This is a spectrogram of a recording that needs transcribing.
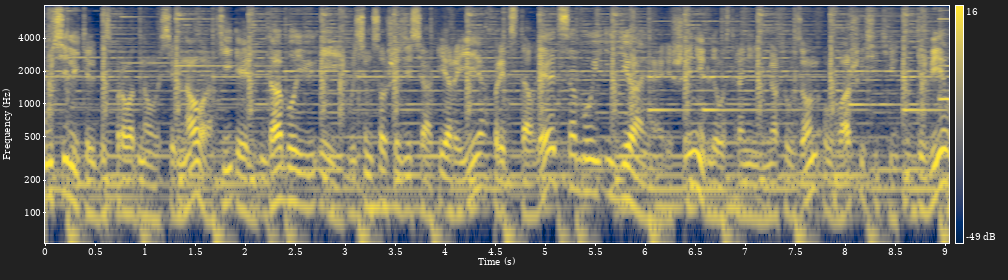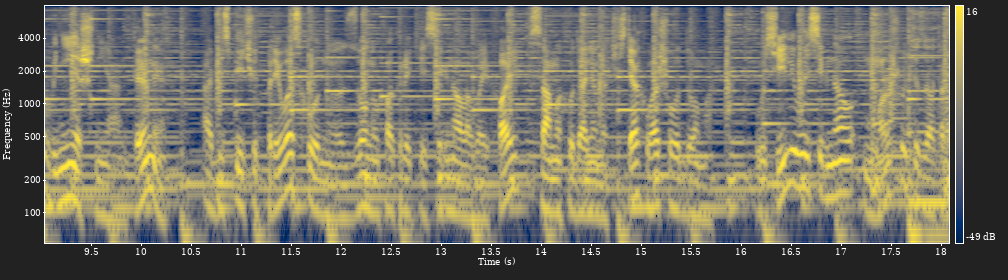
Усилитель беспроводного сигнала TLWA860RE представляет собой идеальное решение для устранения мертвых зон в вашей сети. Две внешние антенны обеспечивают превосходную зону покрытия сигнала Wi-Fi в самых удаленных частях вашего дома, усиливая сигнал маршрутизатора.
